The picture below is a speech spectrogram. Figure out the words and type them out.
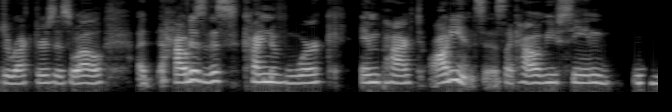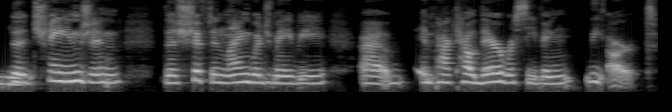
directors as well uh, how does this kind of work impact audiences? Like how have you seen mm-hmm. the change in the shift in language maybe uh, impact how they're receiving the art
